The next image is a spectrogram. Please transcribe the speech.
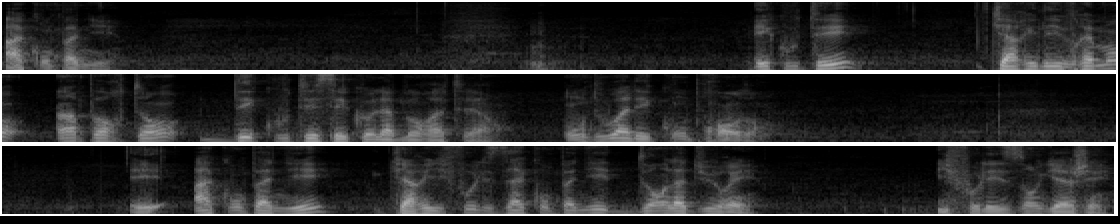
accompagner. Écouter, car il est vraiment important d'écouter ses collaborateurs. On doit les comprendre. Et accompagner, car il faut les accompagner dans la durée. Il faut les engager.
